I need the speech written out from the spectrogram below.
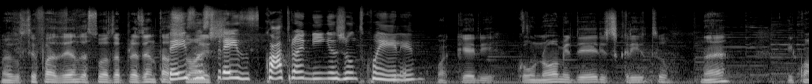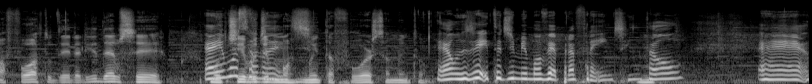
Mas você fazendo as suas apresentações. Desde os três, quatro aninhos junto com ele. Com aquele, com o nome dele escrito, né? E com a foto dele ali, deve ser é motivo de muita força, muito. É um jeito de me mover para frente. Uhum. Então, é...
